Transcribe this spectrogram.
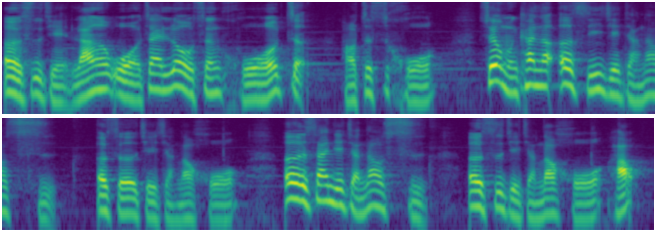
二四节，然而我在肉身活着。好，这是活。所以，我们看到二十一节讲到死，二十二节讲到活，二十三节讲到死，二十四节讲到活。好，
